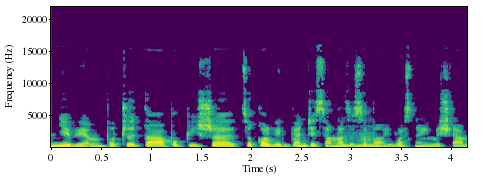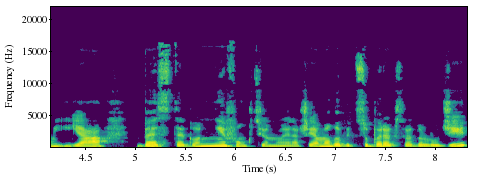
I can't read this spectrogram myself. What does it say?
nie wiem, poczyta, popisze, cokolwiek będzie sama ze Mhm. sobą i własnymi myślami. I ja bez tego nie funkcjonuję. Znaczy, ja mogę być super ekstra do ludzi,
